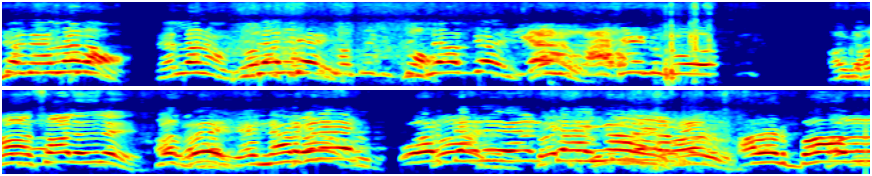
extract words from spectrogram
నేను వెళ్ళను. వెళ్ళను. ఏ నరకరా. పౌరుషం పడతాడు. నరకచ్చు. ఓ, ఆగురా. నువ్వు ಹಾ ಸಾಲ ಇದ್ರಿ ಬಾಬು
